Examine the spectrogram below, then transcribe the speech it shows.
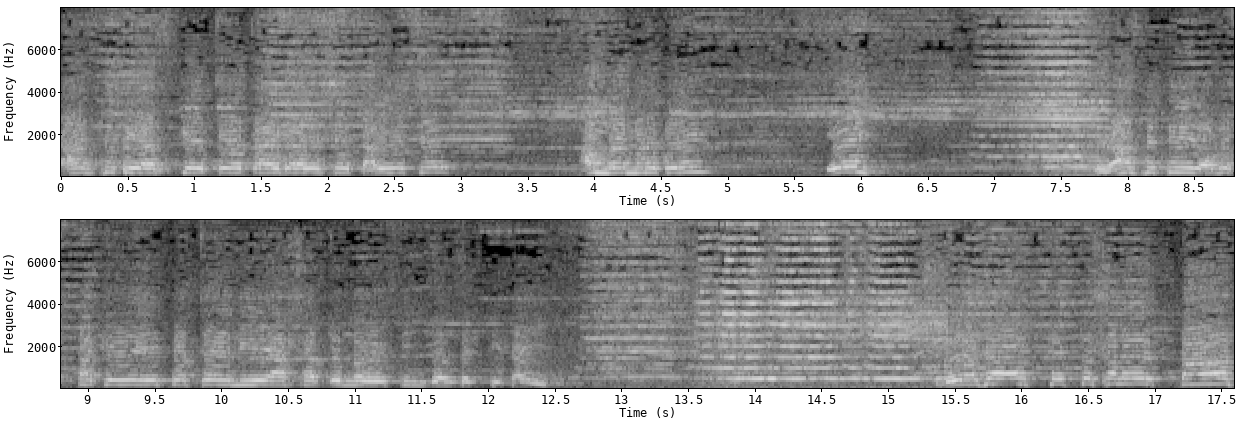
রাজনীতি আজকে যে জায়গায় এসে দাঁড়িয়েছে, আমরা মনে করি এই রাজনীতির অবস্থাকে এই পর্যায়ে নিয়ে আসার জন্য এই তিনজন ব্যক্তি দায়ী। দুই হাজার চোদ্দ সালের পাঁচ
